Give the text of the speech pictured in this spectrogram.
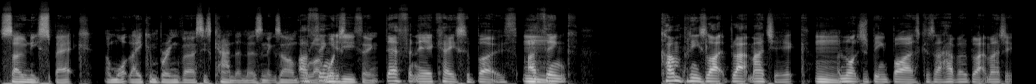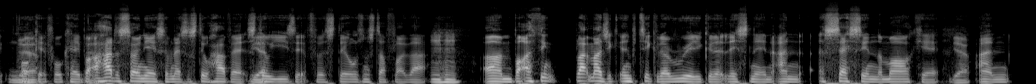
Sony spec and what they can bring versus Canon as an example I like what do you think definitely a case of both. I Mm. think companies like Blackmagic, Mm. I'm not just being biased because I have a Blackmagic Yeah. Pocket 4K, but I had a Sony A7S, I still have it, still use it for stills and stuff like that. Mhm. Um, but I think Blackmagic in particular are really good at listening and assessing the market yeah and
